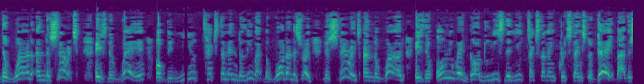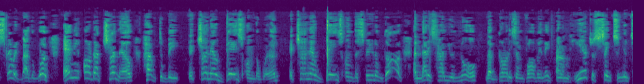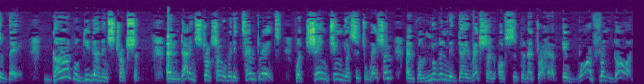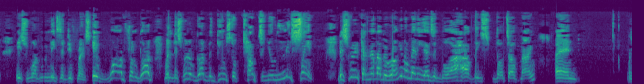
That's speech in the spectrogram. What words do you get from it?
The Word and the Spirit is the way of the New Testament believer. The Word and the Spirit. The Spirit and the Word is the only way God leads the New Testament Christians today by the Spirit, by the Word. Any other channel have to be a channel based on the Word, a channel based on the Spirit of God. And that is how you know that God is involved in it. And I'm here to say to you today, God will give you an instruction and that instruction will be the template for changing your situation and for moving the direction of supernatural help. A word from God is what makes a difference. A word from God, when the Spirit of God begins to talk to you, listen. The Spirit can never be wrong. You know, many years ago, I have this daughter of mine, and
